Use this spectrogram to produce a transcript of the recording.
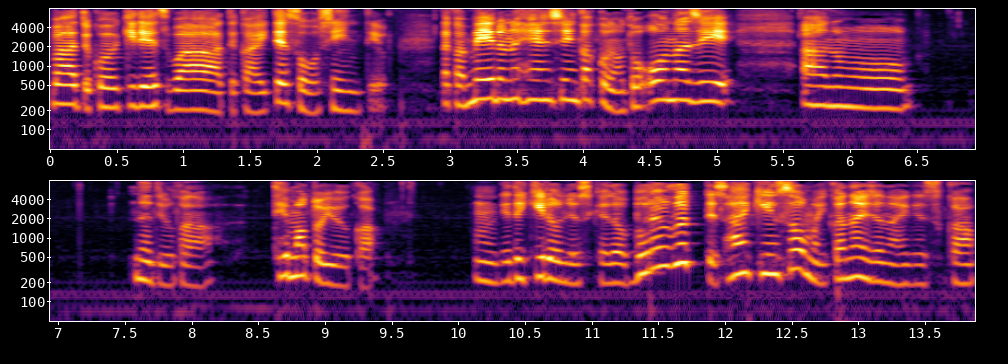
バーって小雪です、バーって書いて送信っていう。だからメールの返信書くのと同じ、あのー、なんていうかな、手間というか、うん、でできるんですけど、ブログって最近そうもいかないじゃないですか。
